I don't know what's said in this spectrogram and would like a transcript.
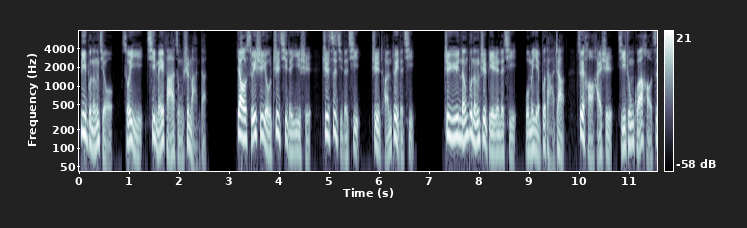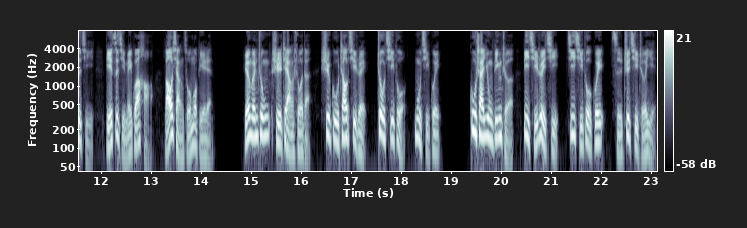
力不能久，所以气没法总是满的。要随时有治气的意识，治自己的气，治团队的气。至于能不能治别人的气，我们也不打仗，最好还是集中管好自己，别自己没管好，老想琢磨别人。原文中是这样说的：是故朝气锐，昼气惰，暮气归。故善用兵者，避其锐气，击其惰归，此治气者也。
